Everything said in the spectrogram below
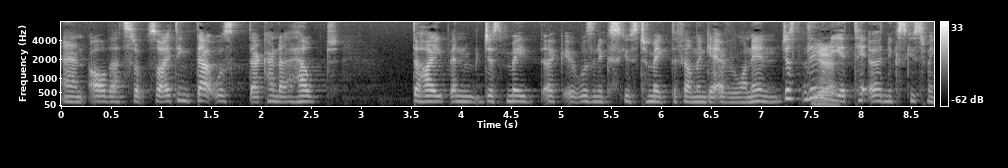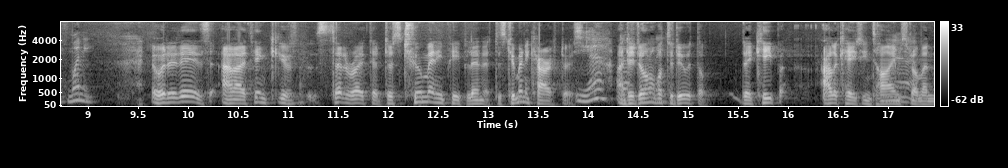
and all that stuff. So I think that was that kind of helped the hype and just made like it was an excuse to make the film and get everyone in. Just literally Yeah. a t- an excuse to make money. What it is, and I think you've said it right there. There's too many people in it. There's too many characters. Yeah, and they don't know what to do with them. They keep allocating time to Yeah. them, and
